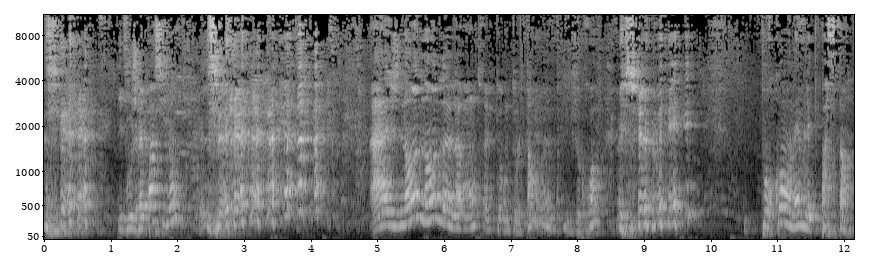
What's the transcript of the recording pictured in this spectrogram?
Il bougerait pas sinon? Ah non, non, la, montre elle tourne tout le temps, je crois. Pourquoi on aime les passe-temps?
